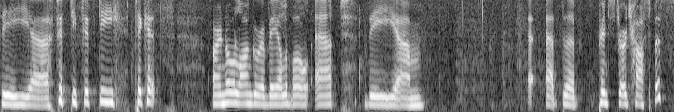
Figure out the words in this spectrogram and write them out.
the 50 50 tickets are no longer available at the um, at the Prince George Hospice.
